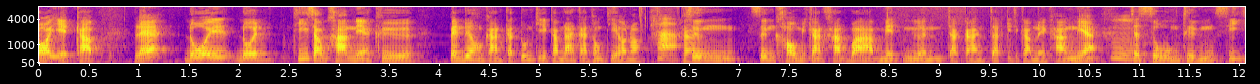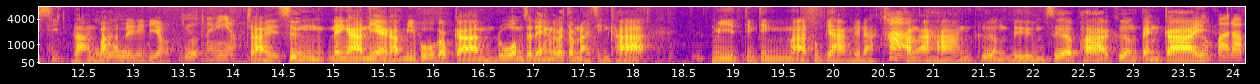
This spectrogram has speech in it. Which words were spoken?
ร้อยเอ็ดครับ และโดยโดยที่สำคัญเนี่ยคือ เป็นเรื่องของการกระตุ้นกิจกรรมด้านการท่องเที่ยวเนาะค่ะครับซึ่งซึ่งเขามีการคาดว่าเม็ดเงินจากการจัดกิจกรรมในครั้งเนี้ยอืม จะสูงถึง 40 ล้านบาทโอ้เลยทีเดียว เยอะนะเนี่ย ใช่ ซึ่งในงานเนี้ยครับมีผู้ประกอบการร่วมแสดงแล้วก็จำหน่ายสินค้า มีจริง ๆ มาทุกอย่างเลยนะ ค่ะ ทั้งอาหารเครื่องดื่ม เสื้อผ้าเครื่องแต่งกาย เครื่องประดับ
